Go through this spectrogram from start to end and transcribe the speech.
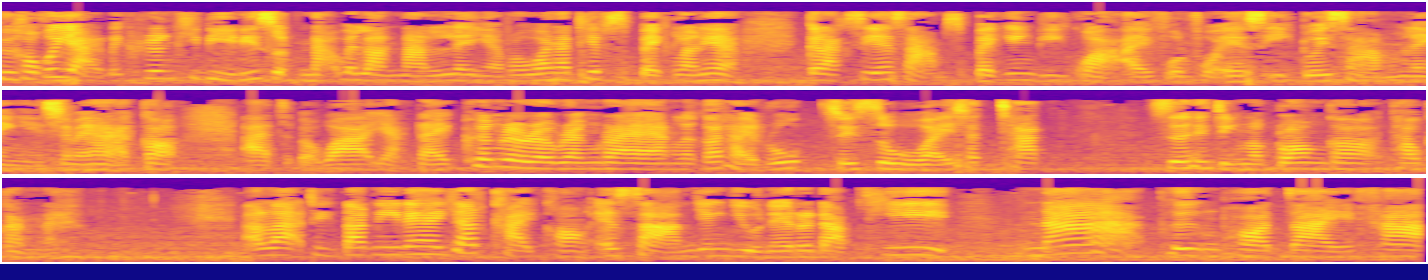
คือเขาก็อยากได้เครื่องที่ดีที่สุดณเวลานั้นอะไรเงี้ย เพราะว่าถ้าเทียบสเปคแล้วเนี่ย Galaxy S3 สเปคยังดีกว่า iPhone 4S อีกด้วยซ้ำอะไรเงี้ยใช่ไหมคะ ก็อาจจะแบบว่าอยากได้เครื่องเร็วๆแรงๆ แล้วก็ถ่ายรูปสวยๆ ชัดๆ ซึ่งจริงๆแล้วกล้องก็เท่ากันนะ เอาละถึงตอนนี้นะคะยอดขายของ S3 ยังอยู่ในระดับที่น่าพึงพอใจค่ะ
